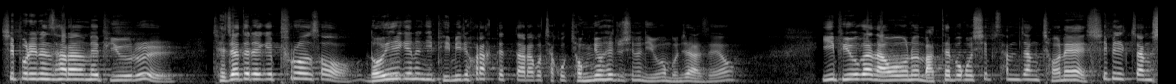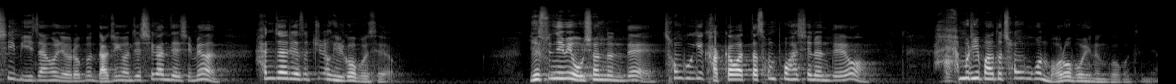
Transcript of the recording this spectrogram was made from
씨 뿌리는 사람의 비유를 제자들에게 풀어서 너희에게는 이 비밀이 허락됐다라고 자꾸 격려해 주시는 이유가 뭔지 아세요? 이 비유가 나오는 마태복음 13장 전에 11장, 12장을 여러분 나중에 언제 시간 되시면 한 자리에서 쭉 읽어 보세요. 예수님이 오셨는데 천국이 가까웠다 선포하시는데요. 아무리 봐도 천국은 멀어 보이는 거거든요.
